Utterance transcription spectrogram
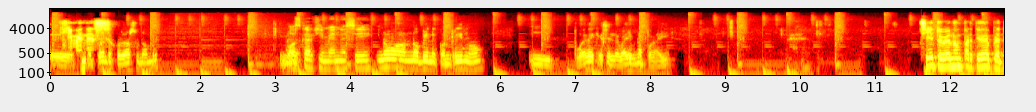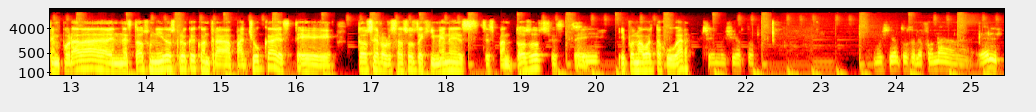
eh, ¿me Jiménez. pueden recordar su nombre? Jiménez. Oscar Jiménez, sí. No, no viene con ritmo y puede que se le vaya una por ahí. Sí, tuvieron un partido de pretemporada en Estados Unidos, creo que contra Pachuca, este, dos errorzazos de Jiménez espantosos, este, Sí, y pues no ha vuelto a jugar. sí, muy cierto. Muy cierto, se le fue una. Él,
